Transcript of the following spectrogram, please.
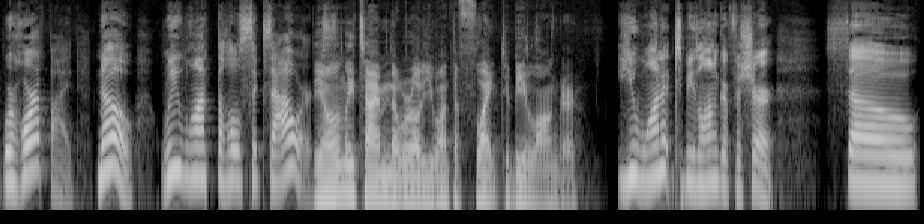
we're horrified. No, we want the whole six hours. The only time in the world you want the flight to be longer. you want it to be longer for sure. So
